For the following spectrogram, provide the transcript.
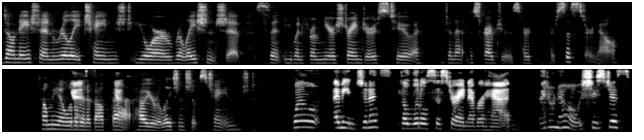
donation really changed your relationship since you went from near strangers to uh, Jeanette described you as her her sister now. Tell me a little yes. bit about that, how your relationships changed. Well, I mean, Jeanette's the little sister I never had. I don't know. She's just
